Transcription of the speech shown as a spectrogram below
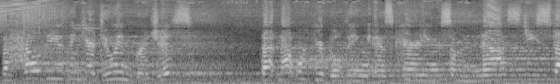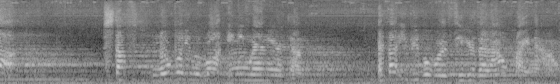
The hell do you think you're doing, Bridges? That network you're building is carrying some nasty stuff. Stuff nobody would want anywhere near them. I thought you people would have figured that out by now.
